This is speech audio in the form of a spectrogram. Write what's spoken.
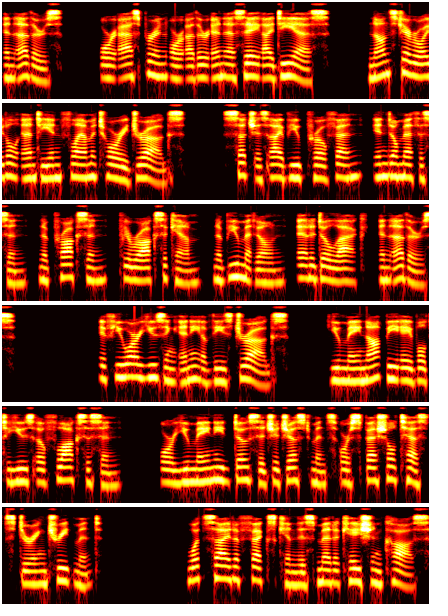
and others, or aspirin or other NSAIDs, nonsteroidal anti-inflammatory drugs, such as ibuprofen, indomethacin, naproxen, piroxicam, nabumetone, etodolac, and others. If you are using any of these drugs, you may not be able to use ofloxacin, or you may need dosage adjustments or special tests during treatment. What side effects can this medication cause?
